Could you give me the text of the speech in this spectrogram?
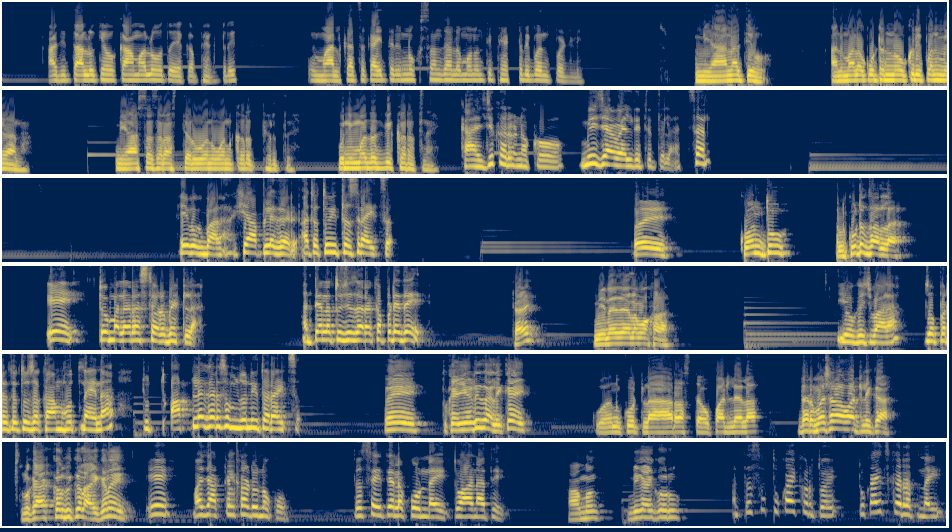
आधी तालुक्यावर कामाला होतो एका फॅक्टरीत मालकाचं काहीतरी नुकसान झालं म्हणून ती फॅक्टरी बंद पडली. मी अनाथ येऊ आणि मला कुठं नोकरी पण मिळाना. मी असाच रस्त्यावर वन वन करत फिरतोय. कुणी मदत बी करत नाही. काळजी करू नको. मी ज्या वेळेला देते तुला. चल. हे बघ बाळा हे आपलं घर. आता तू इथंच राहायचं. अय कोण तू? आणि कुठं चालला? ए तो मला रस्त्यावर भेटला. आणि त्याला तुझे जरा कपडे दे. काय? मी नाही जायला मोकळा. योगेश बाळा जोपर्यंत तुझं काम होत नाही ना तू आपलं घर समजून इथं राहायचं. ए तू काय येडी झाली काय? कोण कुठला हा रस्त्यावर पडलेला धर्मशाळा वाटली का? तुला काय अक्कल बिकल आहे का नाही? ए माझी अक्कल काढू नको. तसंही त्याला कोण नाही तो अनाथ आहे. हा मग मी काय करू? आणि तसं तू काय करतोय? तू काहीच करत नाही.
